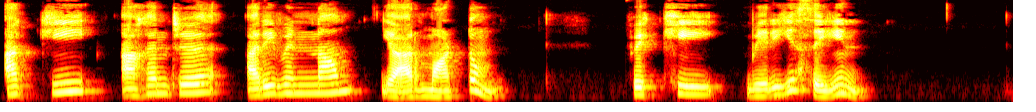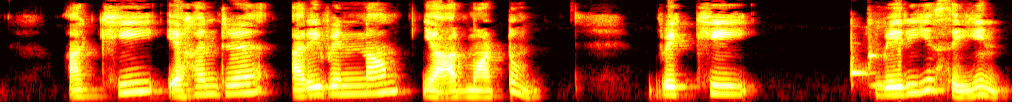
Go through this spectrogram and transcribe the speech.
அக்கி அகன்ற அறிவெண்ணாம் யார் மாட்டும்? வெக்கி வெறிய செய்யின். அக்கி எகன்ற அறிவெண்ணாம் யார் மாட்டும்? வெக்கி வெறிய செய்யின்.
